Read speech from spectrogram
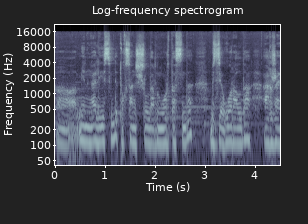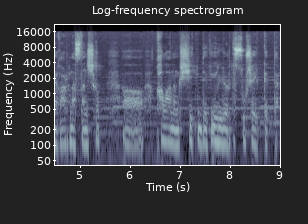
ә, менің әлі есімде 90-шы жылдардың ортасында бізде оралда ақжайық арнасынан шығып ә, қаланың шетіндегі үйлерді су шайып кетті.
